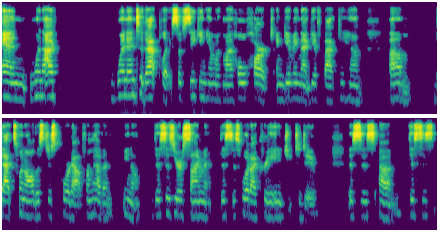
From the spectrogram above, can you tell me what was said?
And when i went into that place of seeking him with my whole heart and giving that gift back to him um, that's when all this just poured out from heaven. You know this is your assignment. This is what i created you to do. This is um, this is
